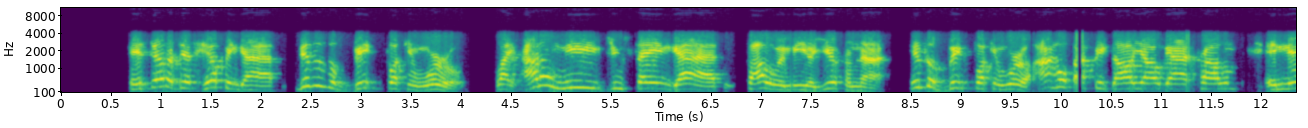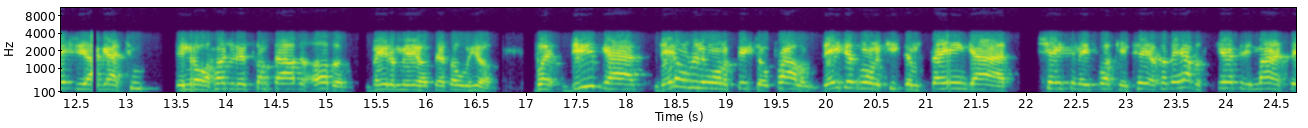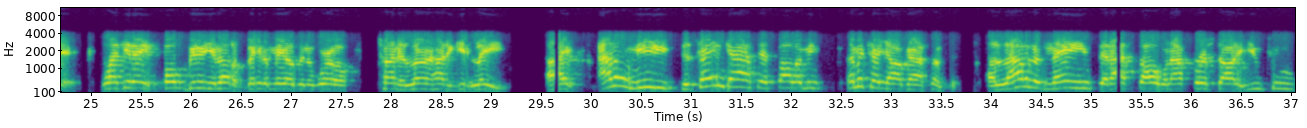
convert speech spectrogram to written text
instead of just helping guys, this is a big fucking world. Like I don't need you same guys following me a year from now. It's a big fucking world. I hope I fixed all y'all guys' problems, and next year I got two, you know, a hundred and some thousand other beta males that's over here. But these guys, they don't really want to fix your problem. They just want to keep them same guys chasing their fucking tail because they have a scarcity mindset. Like it ain't four billion other beta males in the world trying to learn how to get laid. Right, I don't need the same guys that follow me. Let me tell y'all guys something. A lot of the names that I saw when I first started YouTube,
